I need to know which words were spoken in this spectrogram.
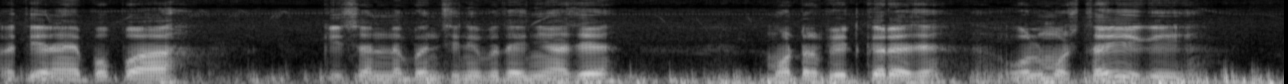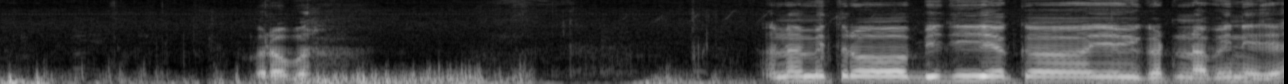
અત્યારે અહીંયા પપ્પા કિશન ને બંસીની બધા ત્યાં છે. મોટર ફિટ કરે છે. ઓલમોસ્ટ થઈ ગઈ છે. બરાબર? અને મિત્રો, બીજી એક એવી ઘટના બની છે.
